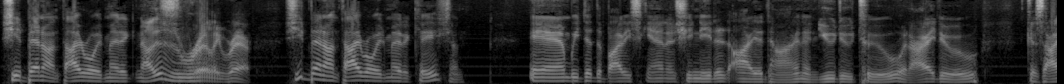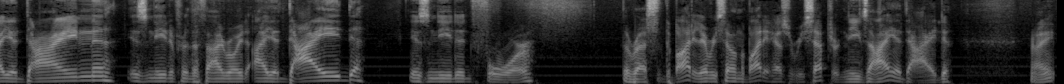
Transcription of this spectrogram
She had been on thyroid medic. Now this is really rare. She'd been on thyroid medication and we did the body scan, and she needed iodine, and you do too, and I do, because iodine is needed for the thyroid. Iodide is needed for the rest of the body. Every cell in the body has a receptor, needs iodide, right?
